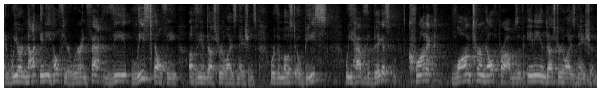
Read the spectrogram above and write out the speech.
and we are not any healthier. We're, in fact, the least healthy of the industrialized nations. We're the most obese. We have the biggest chronic long term health problems of any industrialized nation.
